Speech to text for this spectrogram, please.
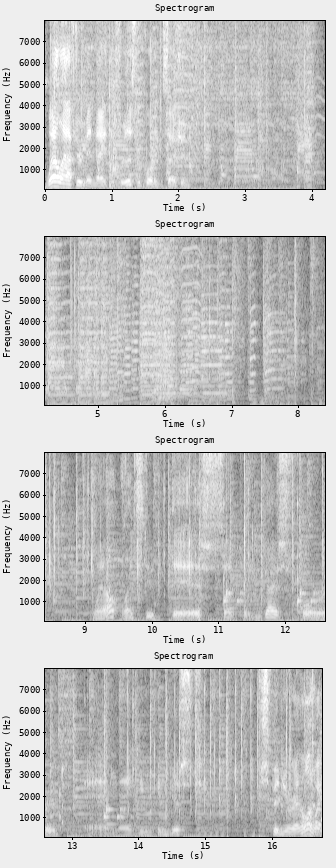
well after midnight for this recording session. Let's do this. So pull you guys forward, and then you can just spin you around the long way.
